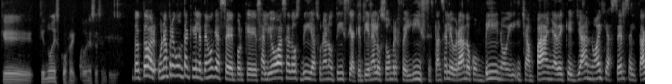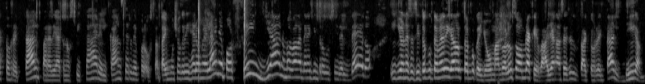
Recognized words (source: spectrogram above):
que, que, no es correcto en ese sentido. Doctor, una pregunta que le tengo que hacer porque salió hace dos días una noticia que tiene a los hombres felices, están celebrando con vino y, champaña de que ya no hay que hacerse el tacto rectal para diagnosticar el cáncer de próstata. Hay muchos que dijeron, el aire por fin ya no me van a tener que introducir el dedo y yo necesito que usted me diga, doctor, porque yo mando a los hombres a que vayan a hacerse su tacto rectal. Díganme.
